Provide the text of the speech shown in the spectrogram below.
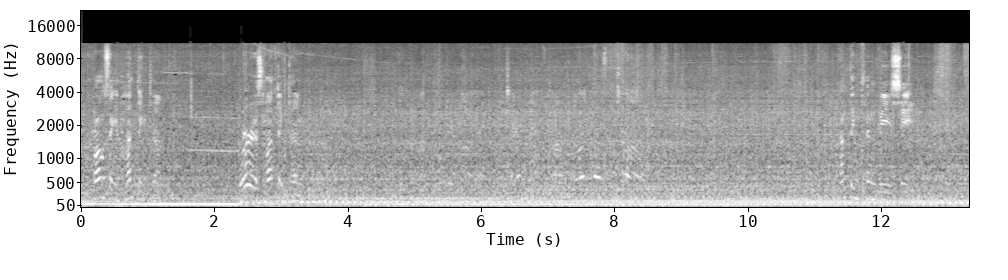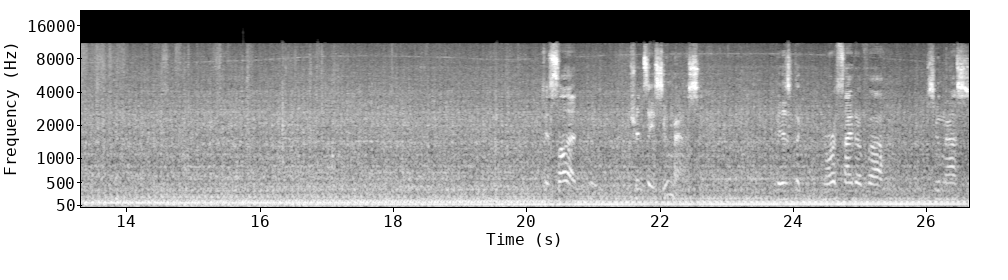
On, crossing Huntington. Where is Huntington? Huntington, BC. Just saw that. It should say Sumas. Is the north side of uh, Sumas?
